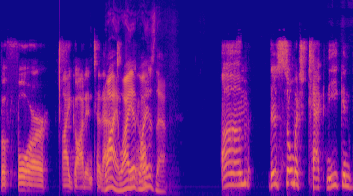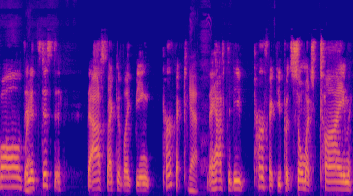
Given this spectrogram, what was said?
before I got into that. Why? Why? you Why is that? Um, there's so much technique involved, and it's just the, the aspect of like being perfect. Yeah. They have to be perfect. You put so much time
